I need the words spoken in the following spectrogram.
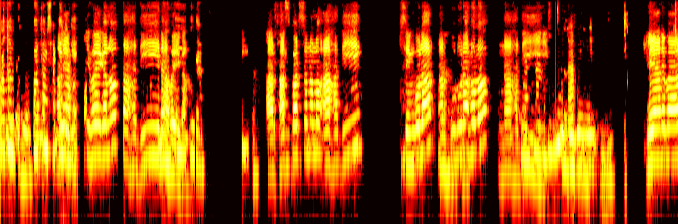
প্রথম প্রথম সাকিনকে। কি হয়ে গেল? তাহদিনা হয়ে গেল। আর ফার্স্ট পারসন হলো আহাদি সিঙ্গুলার আর প্লুরাল হলো নাহাদি। ক্লিয়ার এবার?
